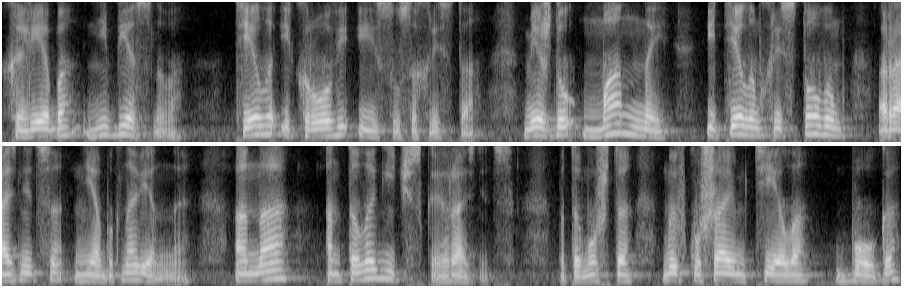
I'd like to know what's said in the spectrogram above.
хлеба небесного – тела и крови Иисуса Христа. Между манной и телом Христовым разница необыкновенная. Она онтологическая разница, потому что мы вкушаем тело Бога,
